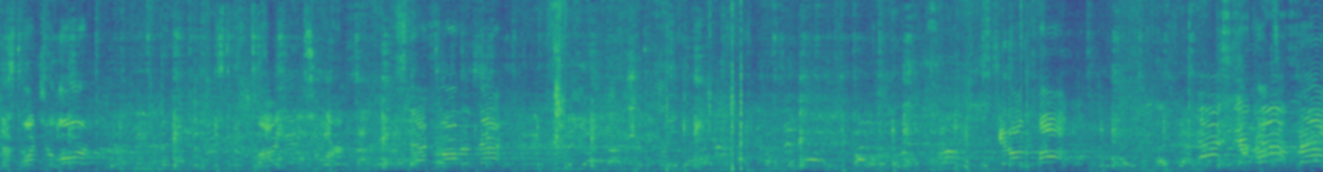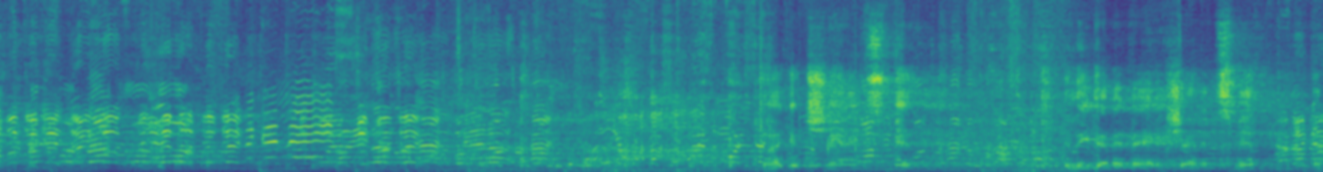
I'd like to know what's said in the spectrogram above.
Just watch your arm. Can I get Shannon Smith, Elite MMA, Shannon Smith and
